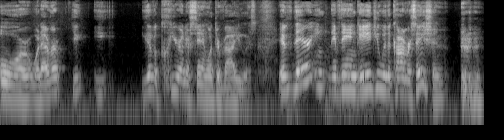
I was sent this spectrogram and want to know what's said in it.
or whatever, you, you you have a clear understanding what their value is. If they're if they engage you with a conversation, then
